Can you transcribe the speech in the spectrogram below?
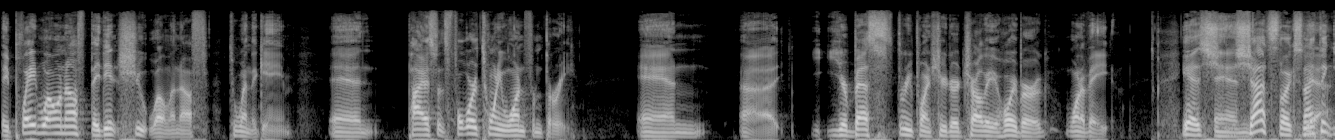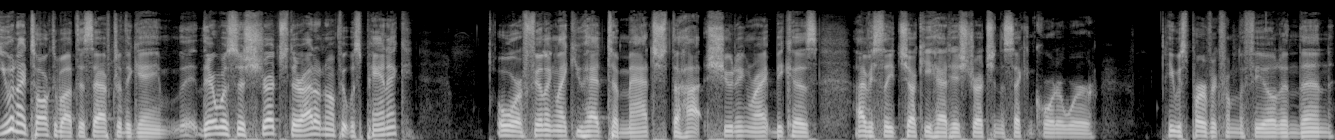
they played well enough, they didn't shoot well enough to win the game. And Pius was four twenty one from three, and uh, your best three point shooter, Charlie Hoiberg, one of eight. Yeah, sh- And- shot selection. I think you and I talked about this after the game. There was a stretch there. I don't know if it was panic or feeling like you had to match the hot shooting, right? Because obviously Chucky had his stretch in the second quarter where he was perfect from the field, and then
